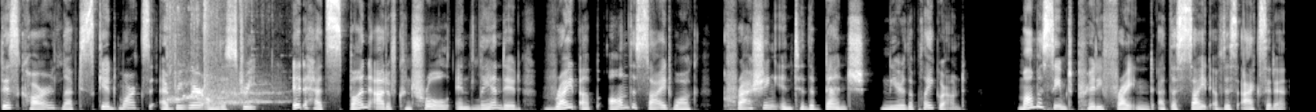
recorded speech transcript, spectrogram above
This car left skid marks everywhere on the street. It had spun out of control and landed right up on the sidewalk, crashing into the bench near the playground. Mama seemed pretty frightened at the sight of this accident.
